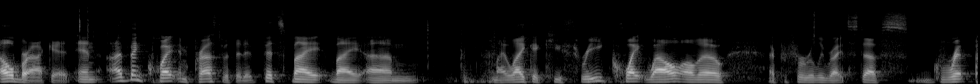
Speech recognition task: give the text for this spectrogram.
L bracket, and I've been quite impressed with it. It fits my, my, um, my Leica Q3 quite well, although I prefer Really Right Stuff's grip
